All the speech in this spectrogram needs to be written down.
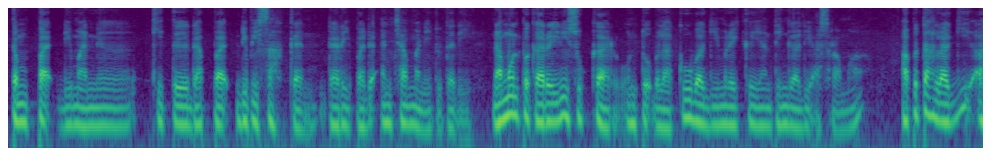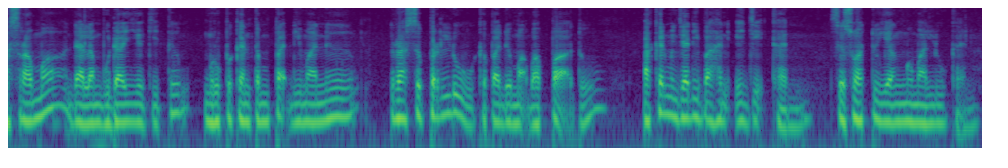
tempat di mana kita dapat dipisahkan daripada ancaman itu tadi. Namun perkara ini sukar untuk berlaku bagi mereka yang tinggal di asrama. Apatah lagi asrama dalam budaya kita merupakan tempat di mana rasa perlu kepada mak bapak tu akan menjadi bahan ejekan sesuatu yang memalukan.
